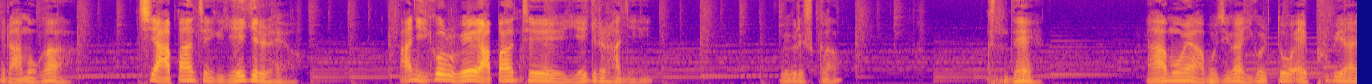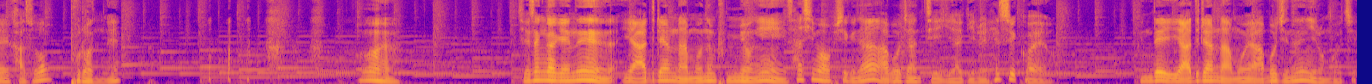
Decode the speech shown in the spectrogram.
라모가 지 아빠한테 얘기를 해요. 아니 이걸 왜 아빠한테 얘기를 하니? 왜 그랬을까? 근데 라모의 아버지가 이걸 또 FBI에 가서 불었네. 어, 제 생각에는 이 아드리안 라모는 분명히 사심 없이 그냥 아버지한테 이야기를 했을 거예요. 근데 이 아드리안 라모의 아버지는 이런 거지.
